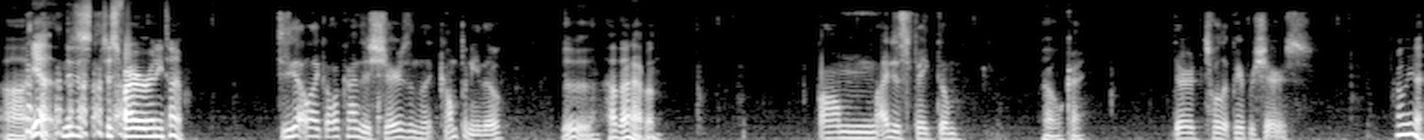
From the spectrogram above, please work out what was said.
Uh, yeah, just just fire her anytime. She's got like all kinds of shares in the company though. Ugh, how'd that happen? Um, I just faked them. Oh, okay. They're toilet paper shares. Oh yeah.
